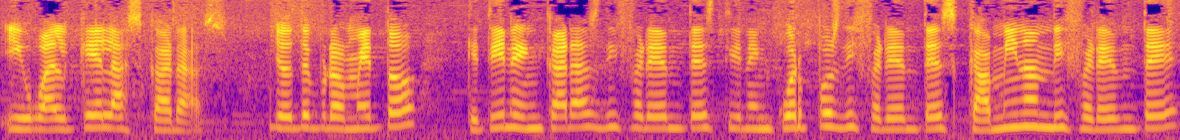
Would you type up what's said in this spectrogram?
igual que las caras. Yo te prometo que tienen caras diferentes, tienen cuerpos diferentes, caminan diferente.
